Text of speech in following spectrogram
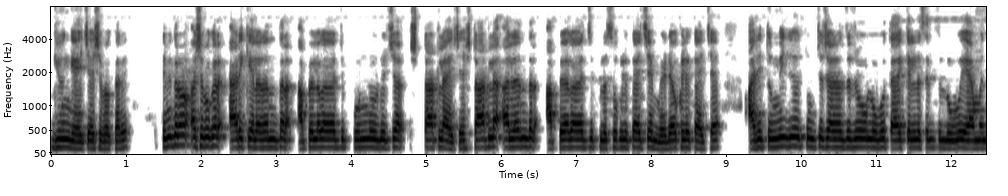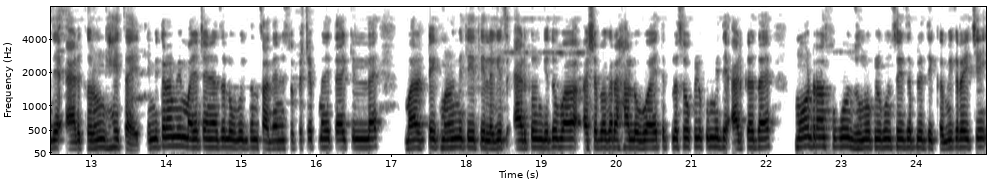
घेऊन घ्यायचे अशा प्रकारे. तर मित्रांनो अशा प्रकारे ऍड केल्यानंतर आपल्याला काय करायचे पूर्ण व्हिडिओच्या स्टार्टला यायचे. स्टार्टला आल्यानंतर आपल्याला काय करायचे प्लस क्लिक करायचे मीडिया क्लिक करायचे. आणि तुम्ही जो तुमच्या चॅनलचा जो लोगो तयार केलेला असेल तो लोगो यामध्ये ऍड करून घ्यायचा आहे. तर मित्रांनो मी माझ्या चॅनलचा लोगो एकदम साध्या आणि सोप्या स्टेपमध्ये तयार केलेला आहे. मराटेक म्हणून मी ते इथे लगेच ऍड करून घेतो. बघा अशा प्रकारे हा लोगो आहे. ते प्लस क्लिक करून मी ते ऍड करत आहे. मोड ट्रान्सफर करून झुमो क्लिक करून साईज आपले ते कमी करायचे.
